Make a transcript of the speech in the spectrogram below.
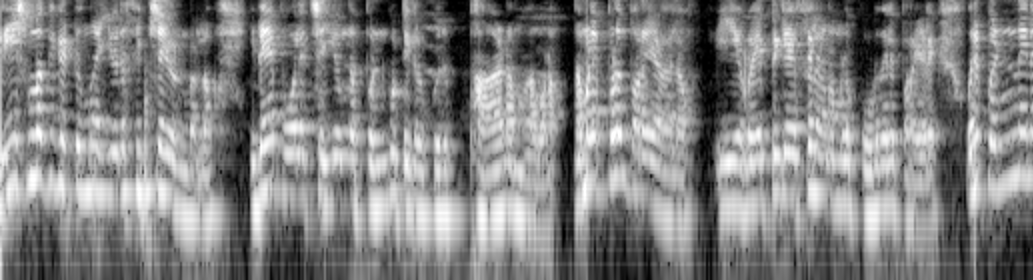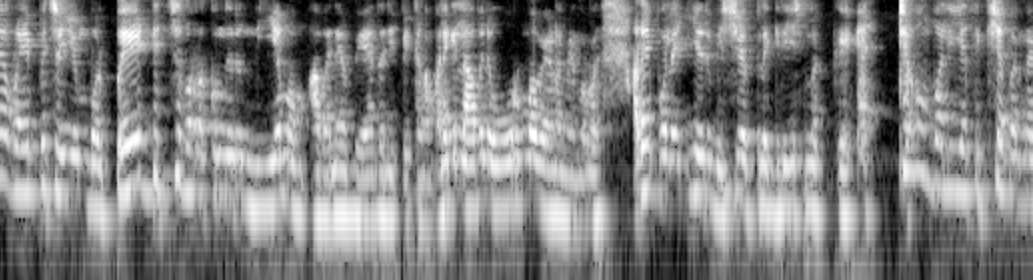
ഗ്രീഷ്മക്ക് കിട്ടുന്ന ഈ ഒരു ശിക്ഷയുണ്ടല്ലോ ഇതേപോലെ ചെയ്യുന്ന പെൺകുട്ടികൾക്ക് ഒരു പാഠമാവണം. നമ്മൾ എപ്പോഴും പറയാമല്ലോ ഈ റേപ്പ് കേസിലാണ് നമ്മൾ കൂടുതൽ പറയൽ. ഒരു പെണ്ണിനെ റേപ്പ് ചെയ്യുമ്പോൾ പേടിച്ച് വിറക്കുന്ന ഒരു നിയമം അവനെ വേദനിപ്പിക്കണം അല്ലെങ്കിൽ അവന് ഓർമ്മ വേണം എന്നുള്ളത്. അതേപോലെ ഈ ഒരു വിഷയത്തിൽ ഗ്രീഷ്മക്ക് ഏറ്റവും വലിയ ശിക്ഷ തന്നെ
